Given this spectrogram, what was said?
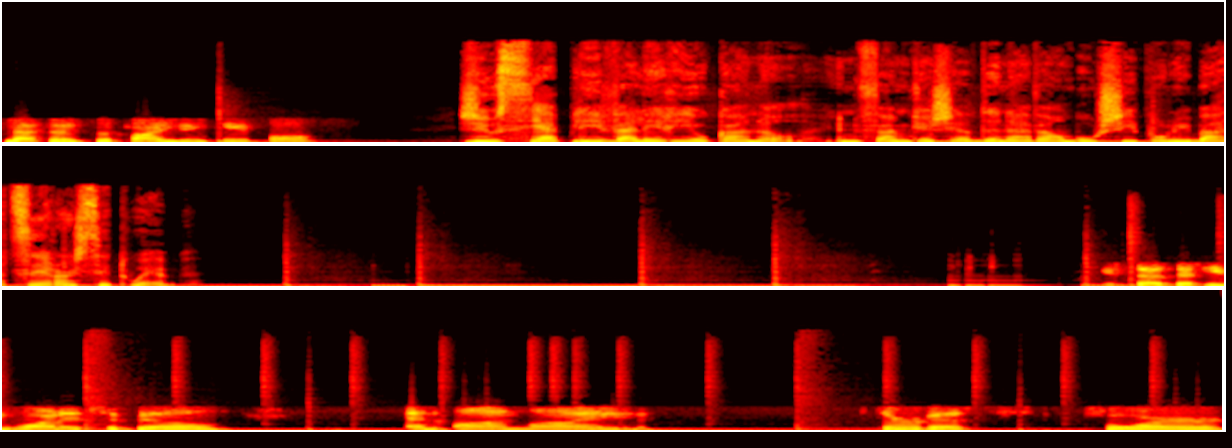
methods of finding people. J'ai aussi appelé Valérie O'Connell, une femme que Sheldon avait embauchée pour lui bâtir un site web. He said that he wanted to build an online service for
